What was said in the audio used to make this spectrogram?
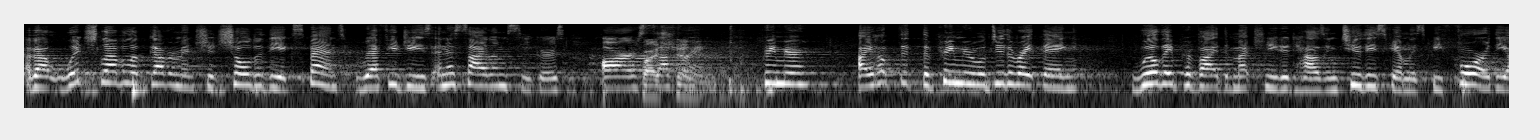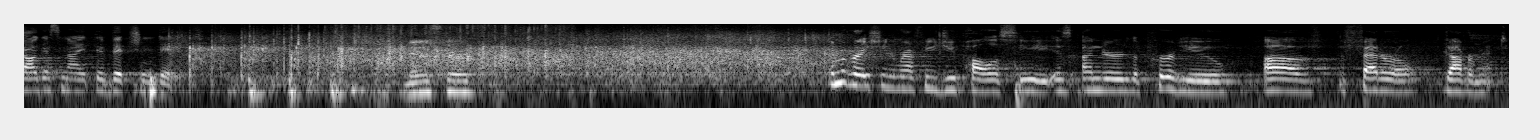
about which level of government should shoulder the expense, refugees and asylum seekers are Question. suffering. Premier, I hope that the Premier will do the right thing. Will they provide the much-needed housing to these families before the August 9th eviction date? Minister. Immigration and refugee policy is under the purview of the federal government.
